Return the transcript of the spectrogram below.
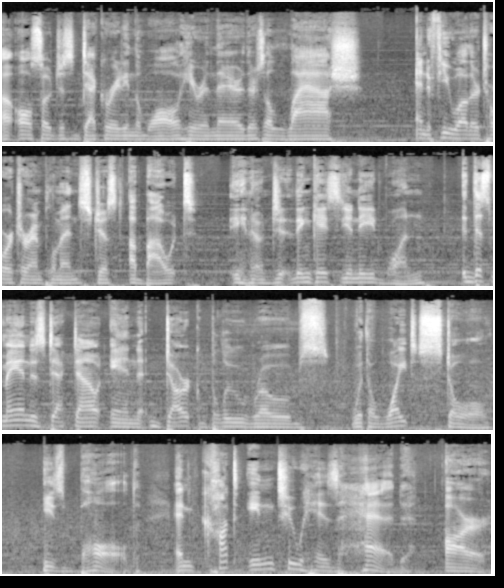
uh, also just decorating the wall here and there. There's a lash and a few other torture implements just about, you know, in case you need one. This man is decked out in dark blue robes with a white stole. He's bald, and cut into his head are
